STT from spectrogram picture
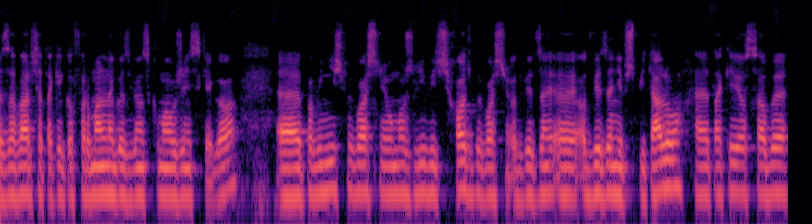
zawarcia takiego formalnego związku małżeńskiego, powinniśmy właśnie umożliwić choćby właśnie odwiedzenie, odwiedzenie w szpitalu takiej osoby,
